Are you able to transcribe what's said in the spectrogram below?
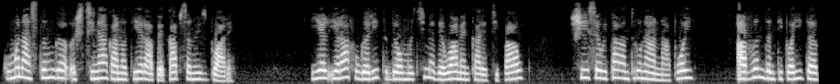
Cu mâna stângă își ținea canotiera pe cap să nu-i zboare. El era fugărit de o mulțime de oameni care țipau și se uita într-una înapoi, având întipărită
